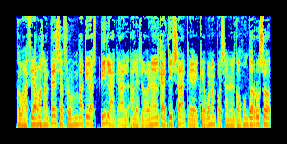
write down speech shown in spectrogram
como decíamos antes, Froome batió a Spilak, al, al esloveno del Katusha, que, que, bueno, pues en el conjunto ruso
